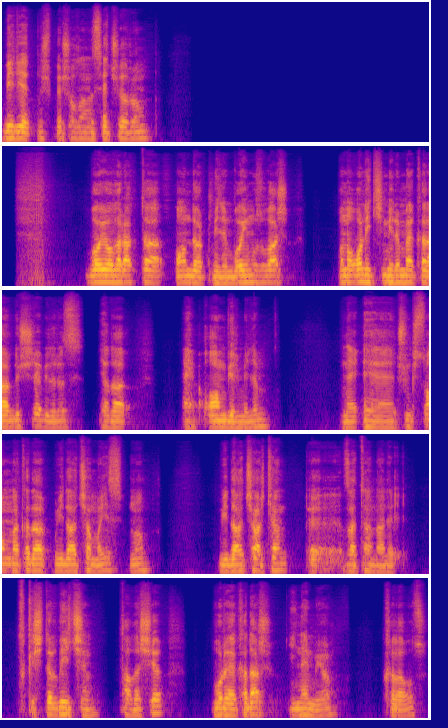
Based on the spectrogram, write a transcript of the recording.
Bir yetmiş beş olanı seçiyorum. Boy olarak da 14 milim boyumuz var. Bunu 12 milime kadar düşürebiliriz. Ya da e, 11 milim. Ne, e, çünkü sonuna kadar vida açamayız bunu. Vida açarken e, zaten hani sıkıştırdığı için talaşı buraya kadar inemiyor kılavuz.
